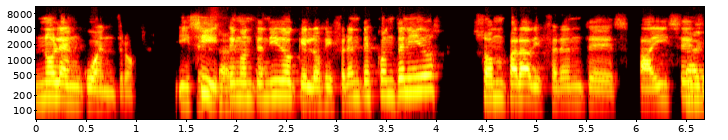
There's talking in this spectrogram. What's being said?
no la encuentro. Y sí, tengo entendido que los diferentes contenidos son para diferentes países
